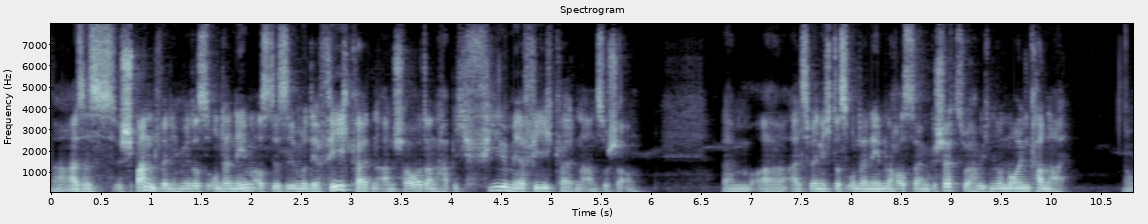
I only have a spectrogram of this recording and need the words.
Ja, also es ist spannend, wenn ich mir das Unternehmen aus der Sinne der Fähigkeiten anschaue, dann habe ich viel mehr Fähigkeiten anzuschauen, ähm, äh, als wenn ich das Unternehmen noch aus seinem Geschäft so habe ich nur einen neuen Kanal. Ja.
